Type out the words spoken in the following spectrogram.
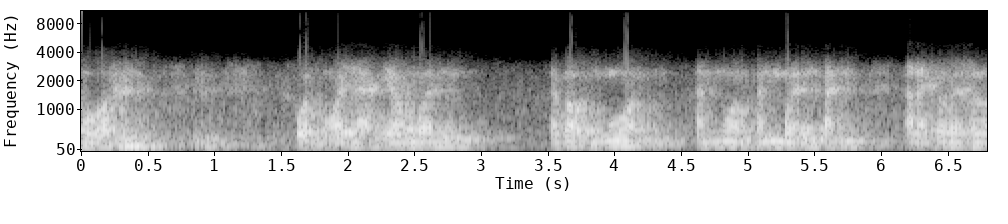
หัว ปวดหัวอย่างเดียวมึน แล้วก็ง่วงทั้งง่วงทั้งมึนทั้งอะไรก็ไม่รู้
